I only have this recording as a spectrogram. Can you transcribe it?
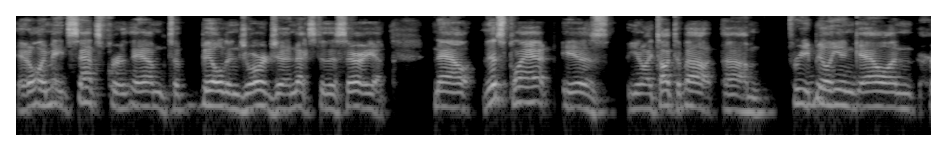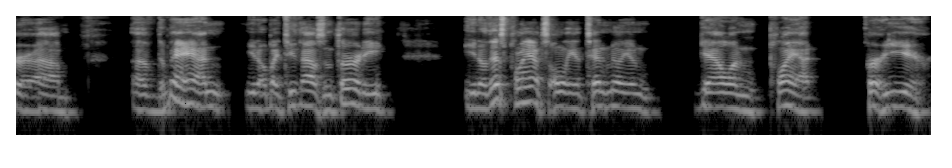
It only made sense for them to build in Georgia next to this area. Now, this plant is, you know, I talked about um, three billion gallon or um, of demand, you know, by 2030, you know, this plant's only a 10 million gallon plant per year.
